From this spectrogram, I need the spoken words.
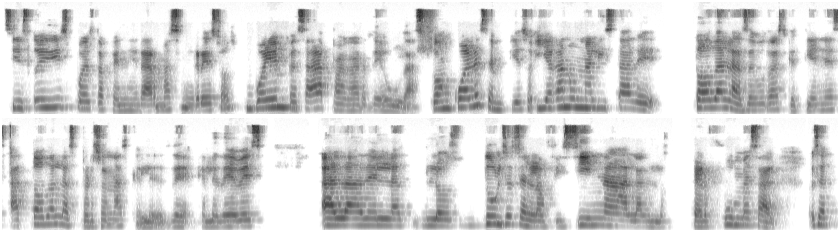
Si estoy dispuesto a generar más ingresos, voy a empezar a pagar deudas. ¿Con cuáles empiezo? Y hagan una lista de todas las deudas que tienes, a todas las personas que le, que le debes, a la de los dulces en la oficina, a la de los perfumes, al, o sea,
